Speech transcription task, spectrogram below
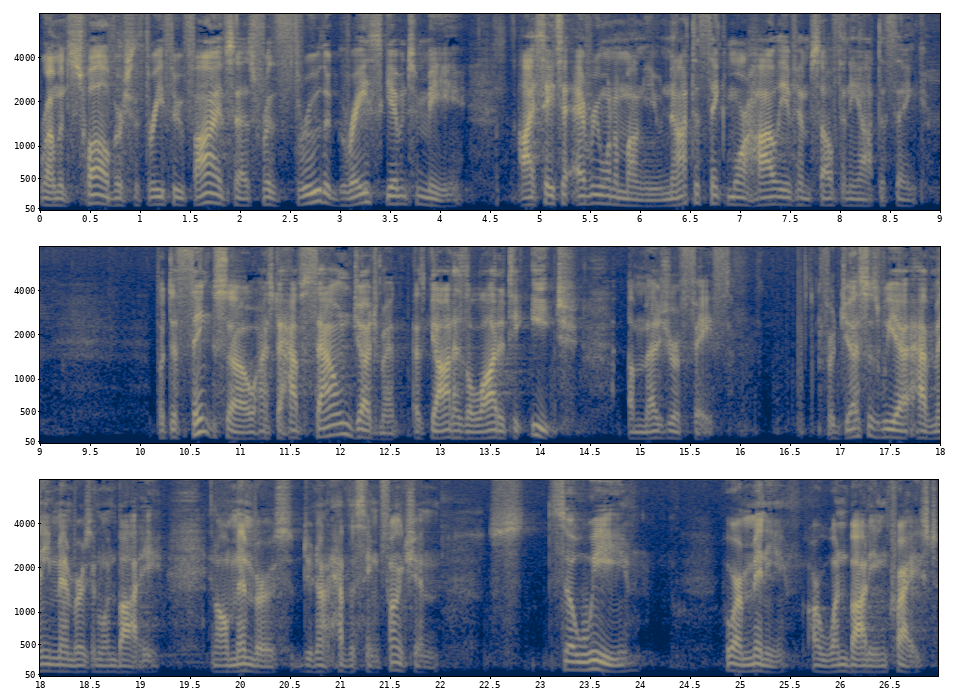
Romans 12, verses 3 through 5 says, For through the grace given to me, I say to everyone among you, not to think more highly of himself than he ought to think, but to think so as to have sound judgment, as God has allotted to each a measure of faith. For just as we have many members in one body, and all members do not have the same function, so we, who are many, are one body in Christ,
